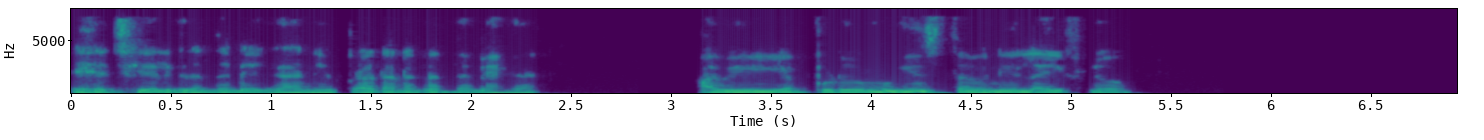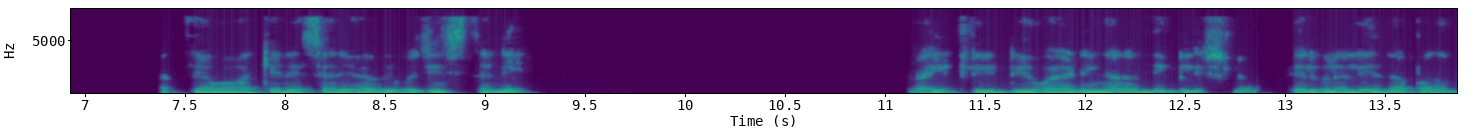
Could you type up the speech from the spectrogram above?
ఎహెచ్కేఎల్ గ్రంథమే కానీ ప్రకటన గ్రంథమే కానీ అవి ఎప్పుడు ముగిస్తావు నీ లైఫ్లో? సత్యవాక్యాన్ని సరిగా విభజిస్తేనే రైట్లీ డివైడింగ్ అని ఇంగ్లీష్లో తెలుగులో లేదు ఆ పదం.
